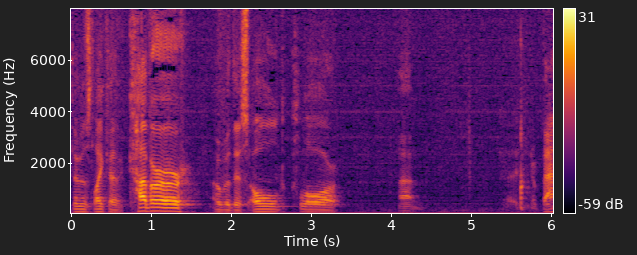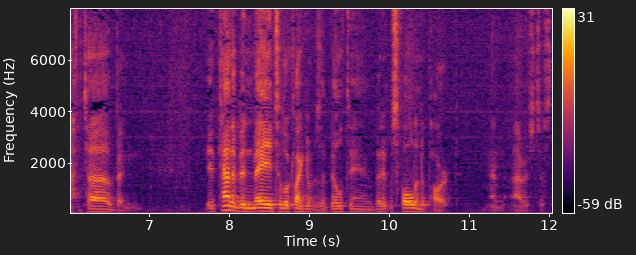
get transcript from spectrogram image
there was like a cover over this old claw um, you know, bathtub, and it kind of been made to look like it was a built-in, but it was falling apart, and I was just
